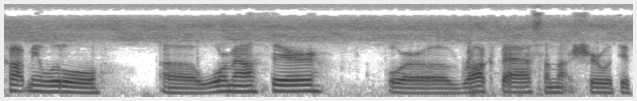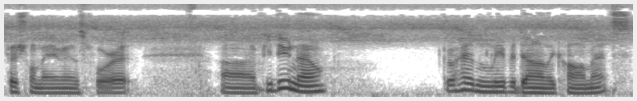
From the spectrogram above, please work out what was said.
caught me a little uh, warmouth there or a rock bass. I'm not sure what the official name is for it. Uh, if you do know, go ahead and leave it down in the comments.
